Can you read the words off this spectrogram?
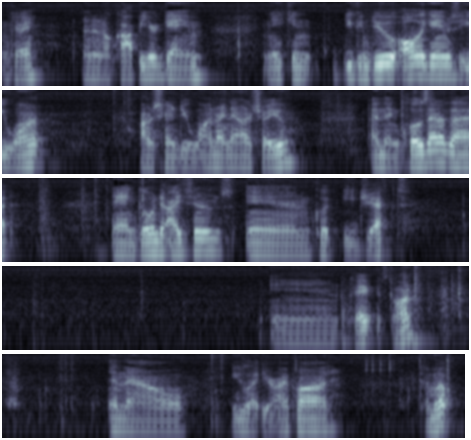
Okay? And then I'll copy your game. And you can you can do all the games that you want. I'm just gonna do one right now to show you. And then close out of that and go into iTunes and click eject. And okay, it's gone. And now you let your iPod come up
